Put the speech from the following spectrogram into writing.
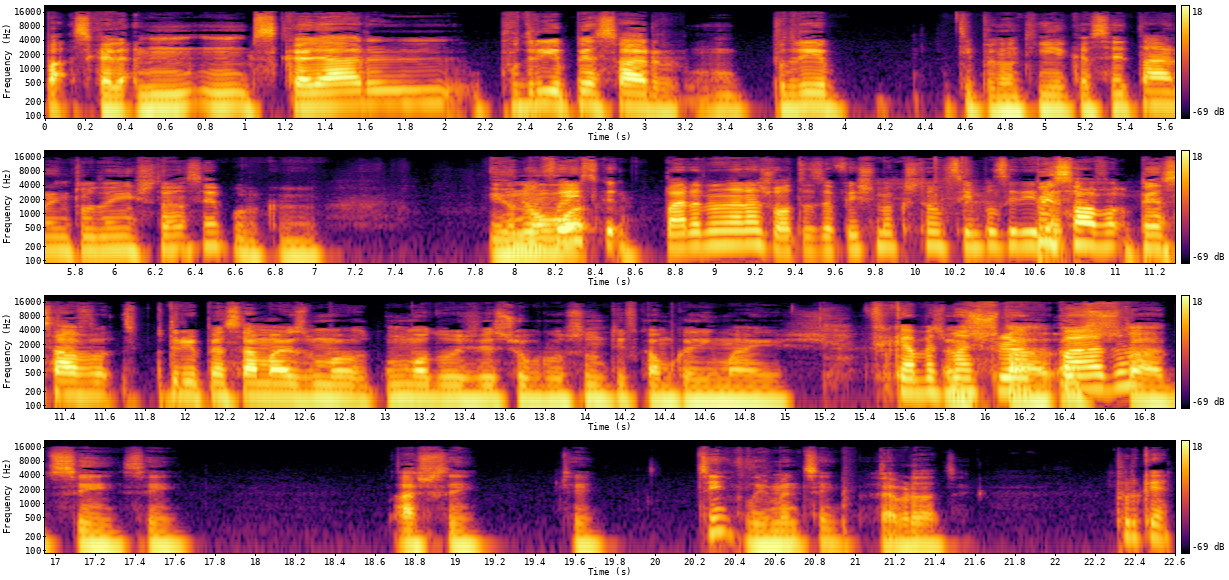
Pá, se calhar, se calhar eh, poderia pensar, poderia, tipo, eu não tinha que aceitar em toda a instância porque eu não, não, foi isso que... Para de andar às voltas, eu fiz uma questão simples e direta. pensava, pensava, poderia pensar mais uma, uma ou duas vezes sobre o assunto e ficar um bocadinho mais Ficavas mais assustado, preocupado? assustado, sim, sim. Acho que sim, sim. Sim, felizmente sim, é verdade. Porquê?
